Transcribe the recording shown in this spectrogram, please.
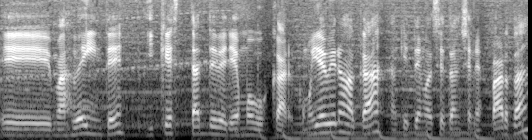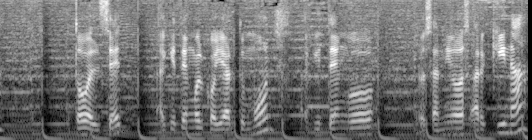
eh, más 20 y qué stat deberíamos buscar. Como ya vieron acá, aquí tengo el set Ancient Sparta, todo el set. Aquí tengo el collar to Moons, aquí tengo los anillos Arquina.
